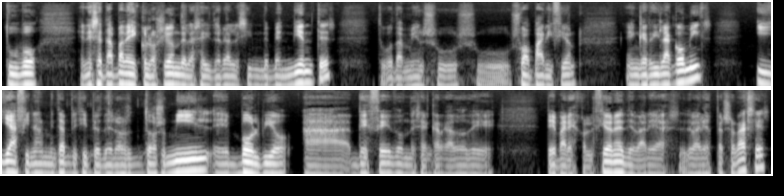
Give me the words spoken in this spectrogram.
tuvo en esa etapa de eclosión de las editoriales independientes, tuvo también su, su, aparición en Guerrilla Comics y ya finalmente a principios de los 2000 eh, volvió a DC donde se ha encargado de, varias colecciones, de, varias, de varios personajes,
